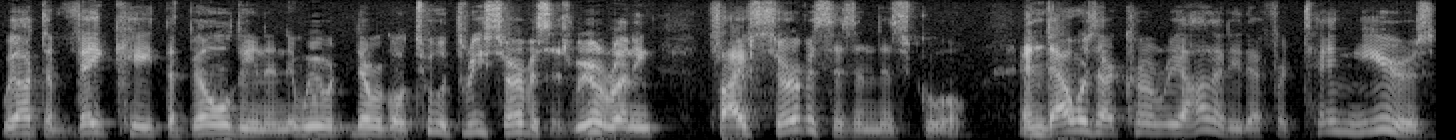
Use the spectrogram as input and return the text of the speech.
we had to vacate the building, and we would there would go two or three services. We were running five services in this school, and that was our current reality. That for 10 years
